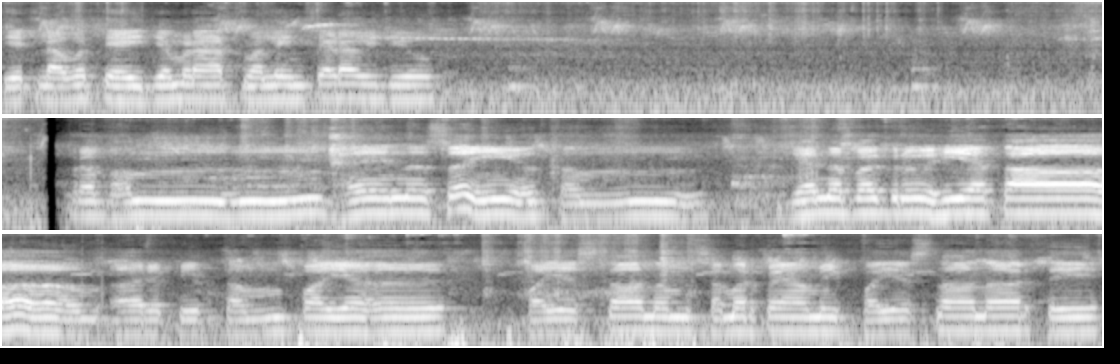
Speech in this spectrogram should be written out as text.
જેટલા વચ્ચે જમણા હાથમાં લઈને ચડાવી દો પ્રભમ ધૈન સંયુતમ. જનપગૃહ્યતામ અર્પિતમ પય. પયસ્નાનમ સમર્પયામિ. પયસ્નાનાર્થે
